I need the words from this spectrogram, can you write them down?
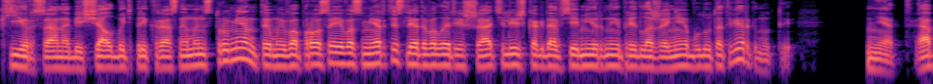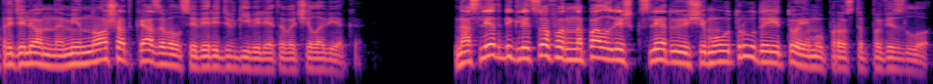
Кирсан обещал быть прекрасным инструментом, и вопрос о его смерти следовало решать, лишь когда все мирные предложения будут отвергнуты. Нет, определенно, Минош отказывался верить в гибель этого человека. На след беглецов он напал лишь к следующему утру, да и то ему просто повезло.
